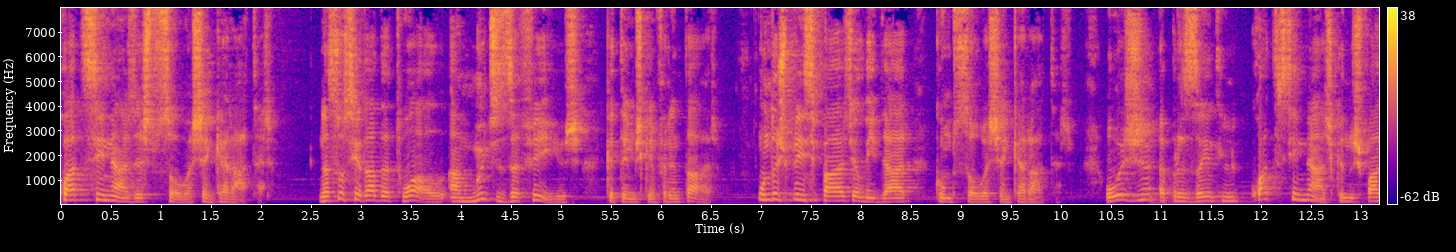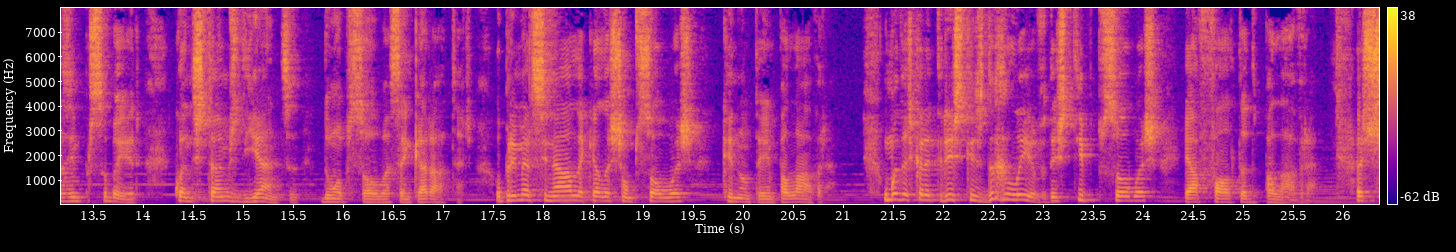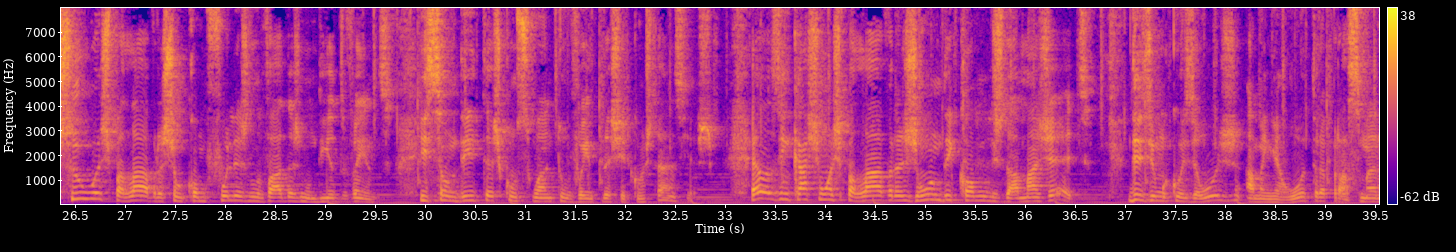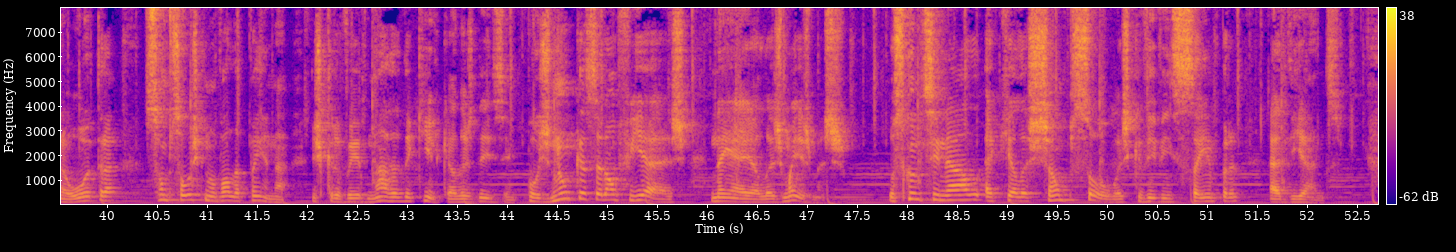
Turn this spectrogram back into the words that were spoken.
Quatro sinais das pessoas sem caráter. Na sociedade atual, há muitos desafios que temos que enfrentar. Um dos principais é lidar com pessoas sem caráter. Hoje apresento-lhe quatro sinais que nos fazem perceber quando estamos diante de uma pessoa sem caráter. O primeiro sinal é que elas são pessoas que não têm palavra. Uma das características de relevo deste tipo de pessoas é a falta de palavra. As suas palavras são como folhas levadas num dia de vento e são ditas consoante o vento das circunstâncias. Elas encaixam as palavras onde e como lhes dá mais jeito. Dizem uma coisa hoje, amanhã outra, para a semana outra. São pessoas que não vale a pena escrever nada daquilo que elas dizem, pois nunca serão fiéis nem a elas mesmas. O segundo sinal é que elas são pessoas que vivem sempre adiante.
